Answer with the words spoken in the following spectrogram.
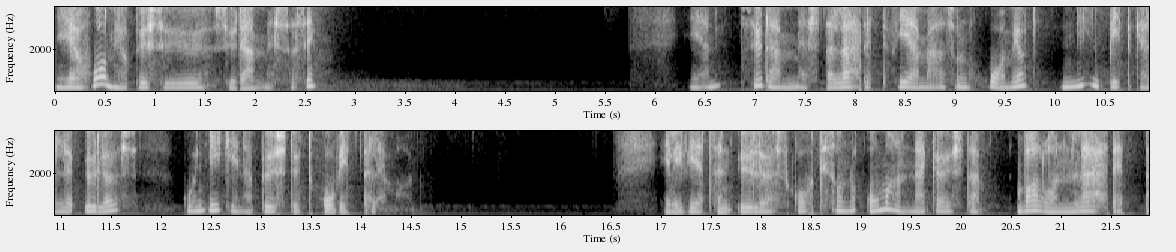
Ja huomio pysyy sydämessäsi. Ja nyt sydämestä lähdet viemään sun huomion niin pitkälle ylös kuin ikinä pystyt kuvittelemaan. Eli viet sen ylös kohti sun oman näköistä valon lähdettä.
